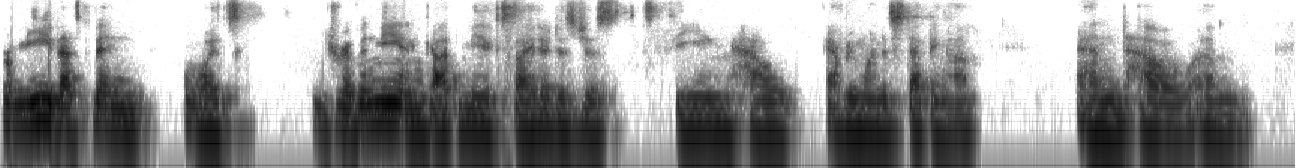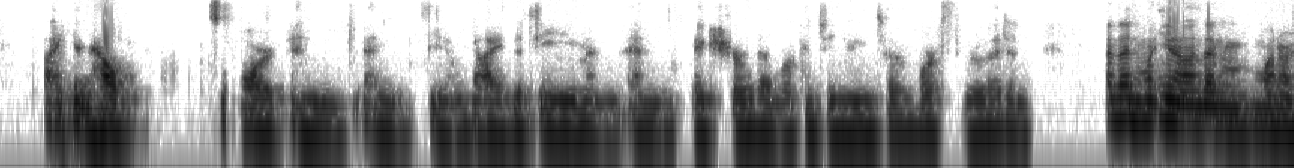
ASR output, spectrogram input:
for me that's been what's driven me and gotten me excited is just seeing how everyone is stepping up and how um, I can help support and and you know guide the team and and make sure that we're continuing to work through it. And and then you know and then when our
